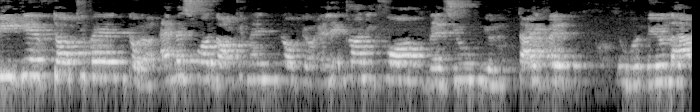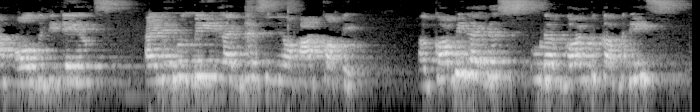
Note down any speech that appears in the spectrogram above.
PDF document or a MS Word document of your electronic form resume, you'll type it, you'll have all the details and it will be like this in your hard copy. A copy like this would have gone to companies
